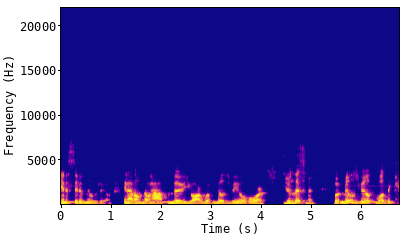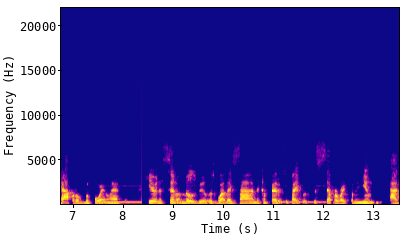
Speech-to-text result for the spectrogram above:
in the city of Milledgeville. And I don't know how familiar you are with Milledgeville or your listeners, but Milledgeville was the capital before Atlanta. Here in the center of Milledgeville is where they signed the Confederacy Papers to separate from the Union. I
